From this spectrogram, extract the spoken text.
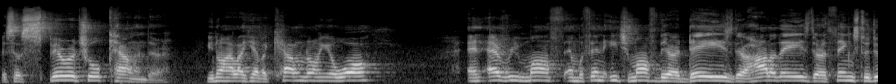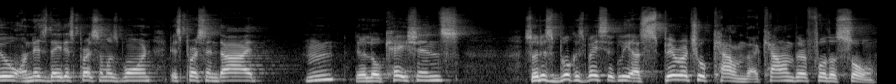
It's a spiritual calendar. You know how like you have a calendar on your wall? And every month, and within each month, there are days, there are holidays, there are things to do. On this day, this person was born, this person died. Hmm? There are locations. So this book is basically a spiritual calendar, a calendar for the soul.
